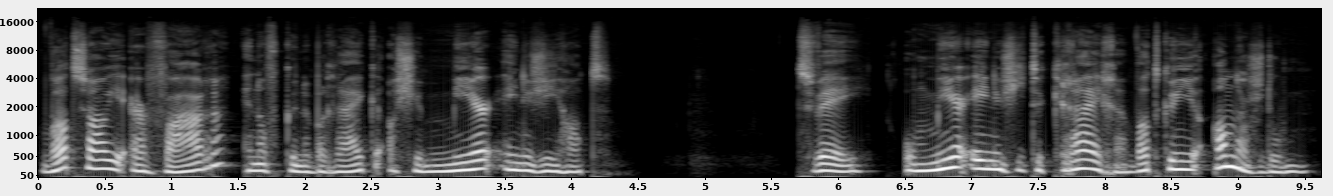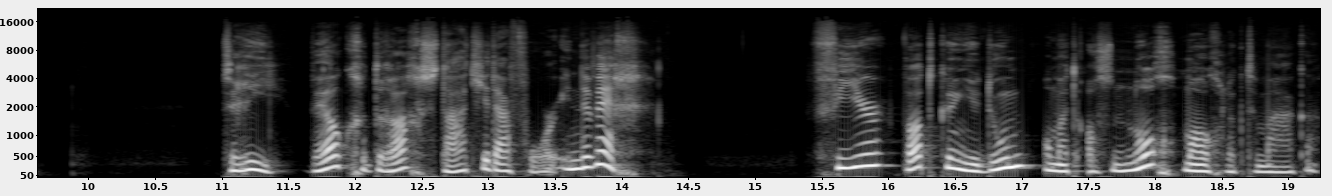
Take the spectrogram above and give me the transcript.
Wat zou je ervaren en of kunnen bereiken als je meer energie had? 2. Om meer energie te krijgen, wat kun je anders doen? 3. Welk gedrag staat je daarvoor in de weg? 4. Wat kun je doen om het alsnog mogelijk te maken?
